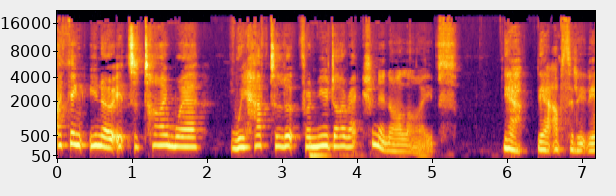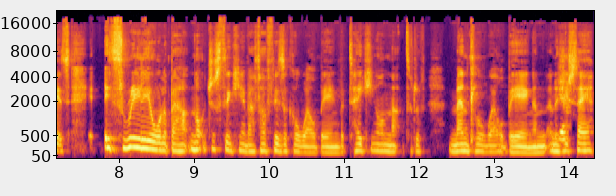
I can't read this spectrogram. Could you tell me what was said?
I think, you know, it's a time where we have to look for a new direction in our lives. Yeah, yeah, absolutely. It's it's really all about not just thinking about our physical well-being, but taking on that sort of mental well-being. And, and as yeah. you say,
